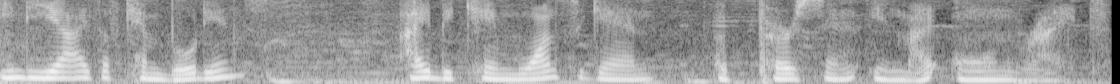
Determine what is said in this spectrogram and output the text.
In the eyes of Cambodians, I became once again a person in my own right.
